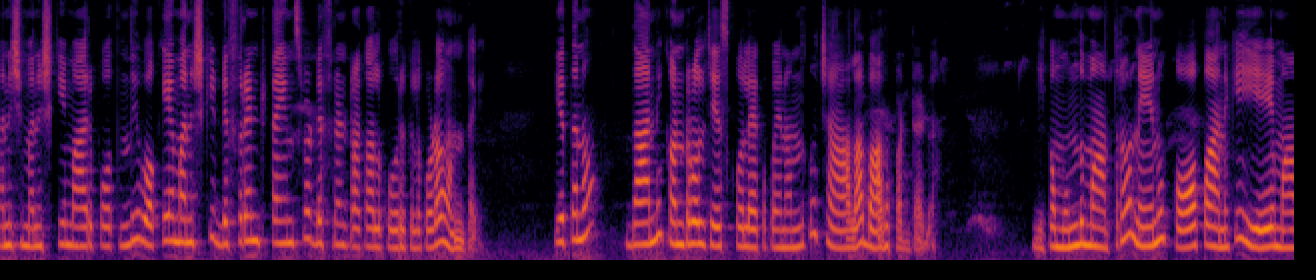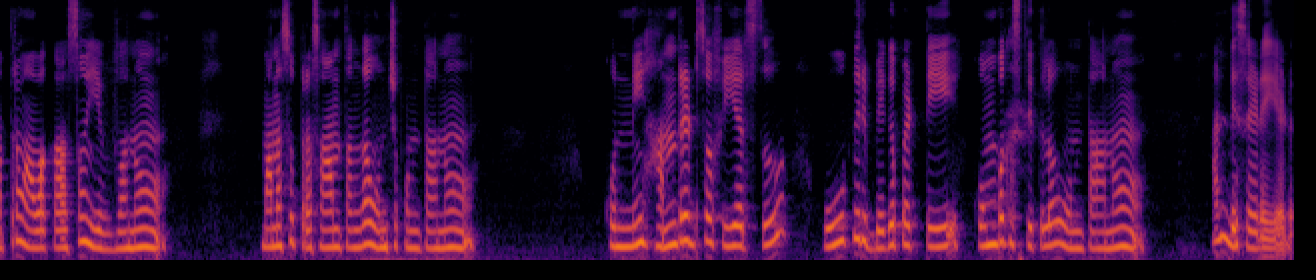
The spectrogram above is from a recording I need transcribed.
మనిషి మనిషికి మారిపోతుంది. ఒకే మనిషికి డిఫరెంట్ టైమ్స్లో డిఫరెంట్ రకాల కోరికలు కూడా ఉంటాయి. ఇతను దాన్ని కంట్రోల్ చేసుకోలేకపోయినందుకు చాలా బాధపడ్డాడు. ఇక ముందు మాత్రం నేను కోపానికి ఏ మాత్రం అవకాశం ఇవ్వను. మనసు ప్రశాంతంగా ఉంచుకుంటాను. కొన్ని హండ్రెడ్స్ ఆఫ్ ఇయర్స్ ఊపిరి బిగపెట్టి కుంభక స్థితిలో ఉంటాను అని డిసైడ్ అయ్యాడు.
